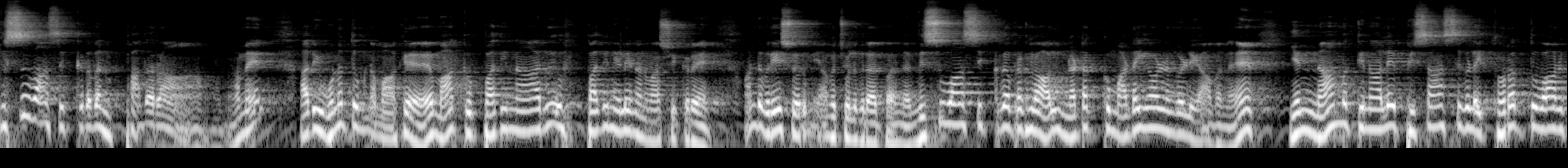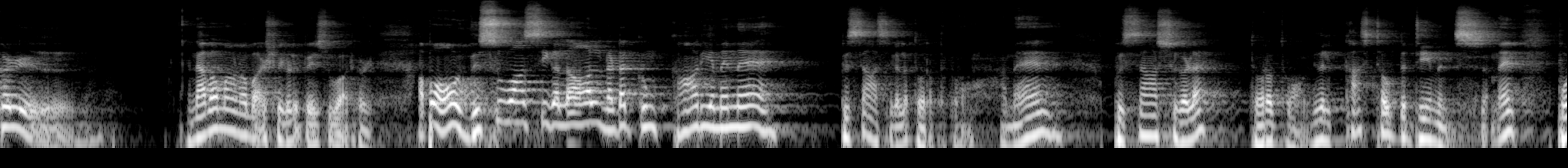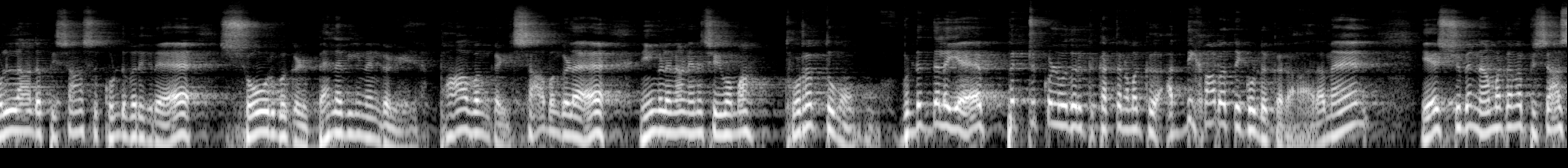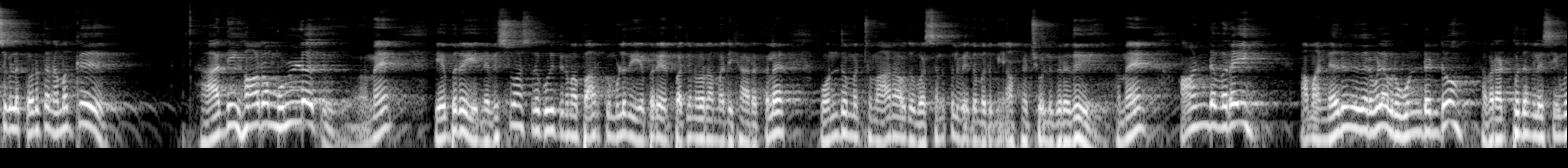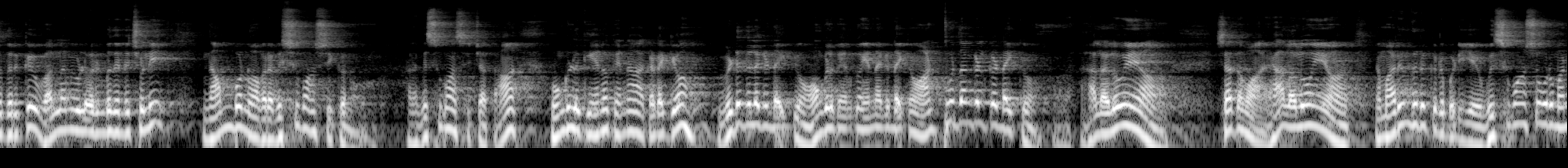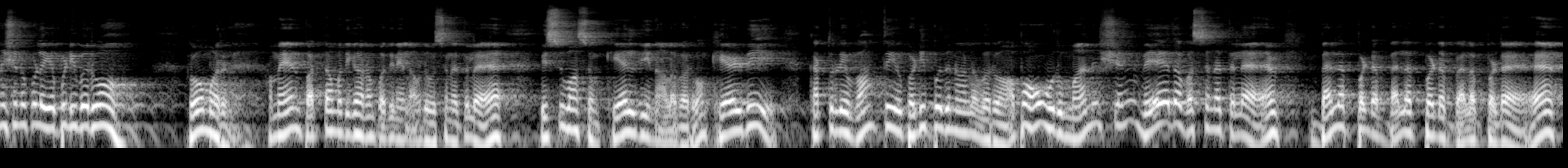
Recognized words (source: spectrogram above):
விசுவாசிக்கிறவன் பதறான். ஆமே அதை உணர்த்தும்னமாக மார்க்கு பதினாறு பதினேழை நான் வாசிக்கிறேன். ஆண்டவர் இயேசு சொல்கிறார் பாருங்க விசுவாசிக்கிறவர்களால் நடக்கும் அடையாளங்கள் யாவன? என் நாமத்தினாலே பிசாசுகளை துரத்துவார்கள். நவமான பாஷைகளை பேசுவார்கள். அப்போ விசுவாசிகளால் நடக்கும் காரியம் என்ன? பிசாசுகளை துரத்துவோம். ஆமேன். பிசாசுகளை துரத்துவோம். இதில் காஸ்ட் அவுட் த டீமன்ஸ் பொல்லாத பிசாசு கொண்டு வருகிற சோர்வுகள் பலவீனங்கள் பாவங்கள் சாபங்களை நீங்களும் நான் என்ன செய்வோமா? துரத்துவோம். விடுதலையை பெற்றுக்கொள்வதற்கு கத்த நமக்கு அதிகாரத்தை கொடுக்கிறார். அமேன் இயேசுவின் நாமத்தான பிசாசுகளை துரத்த நமக்கு அதிகாரம் உள்ளது. ஆமே எபிரே இந்த விசுவாசத்தை குறித்து நம்ம பார்க்கும் பொழுது எபிரேயர் பதினோராம் அதிகாரத்தில் ஒன்று மற்றும் ஆறாவது வசனத்தில் வேதம் அருமையாக சொல்லுகிறது. ஆமேன். ஆண்டவரை ஆமாம் நெருங்குகிறவர்கள் அவர் உண்டென்றும் அவர் அற்புதங்களை செய்வதற்கு வல்லமை உள்ளவர் என்பது என்று சொல்லி நம்பணும் அவரை விசுவாசிக்கணும். அதை விசுவாசிச்சா தான் உங்களுக்கு எனக்கு என்ன கிடைக்கும்? விடுதலை கிடைக்கும். உங்களுக்கு எனக்கும் என்ன கிடைக்கும்? அற்புதங்கள் கிடைக்கும். ஹலலூயா சத்தமா? ஹalleluya நம்ம அறிந்திருக்கிறபடியே விசுவாசம் ஒரு மனுஷனுக்குள்ளே எப்படி வரும்? ரோமர் அமேன் பத்தாம் அதிகாரம் பதினேழாவது வசனத்தில் விசுவாசம் கேள்வினால் வரும். கேள்வி கர்த்தருடைய வார்த்தையை படிப்பதுனால வரும். அப்போ ஒரு மனுஷன் வேத வசனத்தில் பலப்பட பலப்பட பலப்பட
